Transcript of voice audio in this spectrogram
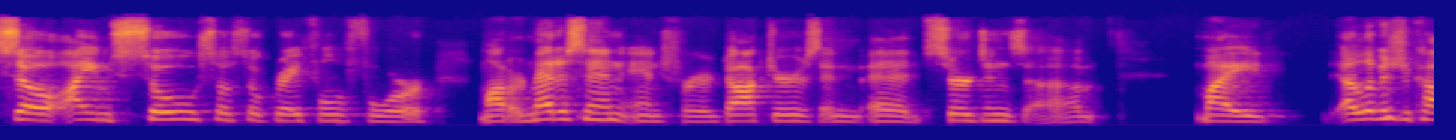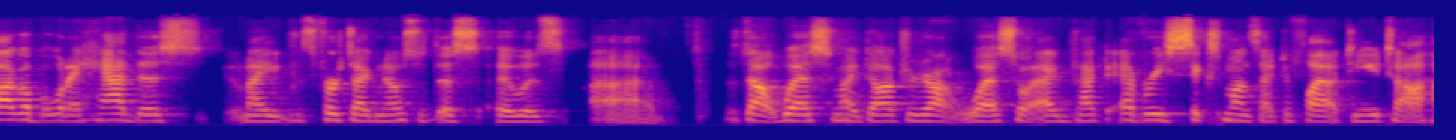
So I am so, so, so grateful for modern medicine and for doctors and surgeons. Um, my I live in Chicago, but when I had this, when I was first diagnosed with this, it was uh, it was out west. My doctors out west, so I, in fact, every six months I have to fly out to Utah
